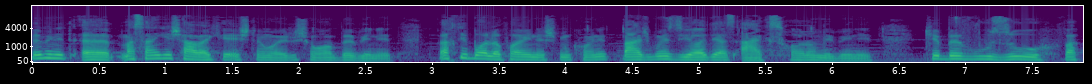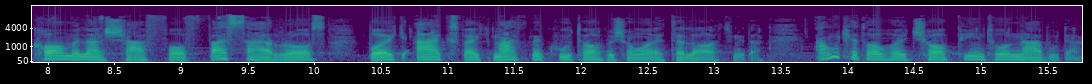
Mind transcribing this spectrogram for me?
ببینید مثلا یه شبکه اجتماعی رو شما ببینید. وقتی بالا پایینش می‌کنید مجموعه زیادی از عکس ها رو می‌بینید که به وضوح و کاملا شفاف و سرراست با یک عکس و یک متن کوتاه به شما اطلاعات میدن. اما کتاب های چاپی اینطور نبودن.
